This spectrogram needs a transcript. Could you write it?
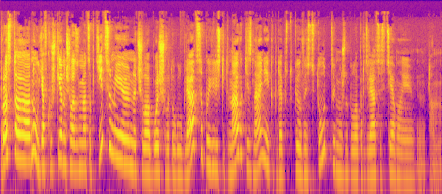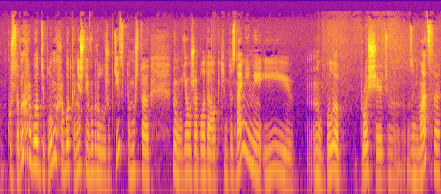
просто, ну, я в кружке начала заниматься птицами, начала больше в это углубляться, появились какие-то навыки, знания, и когда я поступила в институт, и нужно было определяться с темой там, курсовых работ, дипломных работ, конечно, я выбрала уже птиц, потому что, ну, я уже обладала какими-то знаниями, и, ну, было проще этим заниматься,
